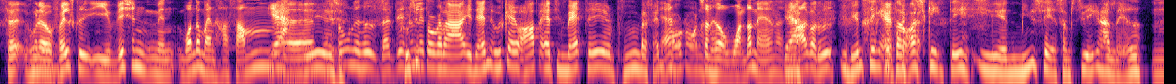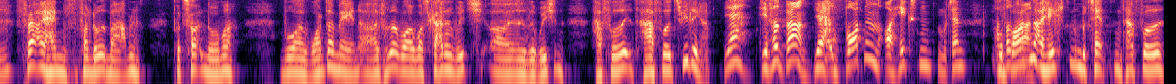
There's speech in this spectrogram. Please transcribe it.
Så hun er jo forelsket i Vision, men Wonder Man har samme Ja, øh, det- personlighed. Der, det er Pludselig lidt, dukker der en anden udgave op af din mand. Det hmm, hvad fanden ja, foregår der? som hedder Wonder Man, og ser meget godt ud. I mellemtiden er der også sket det i en miniserie, som Steve Egan har lavet, mm. før han forlod Marvel på 12 numre, hvor Wonder Man og hvor, hvor Scarlet Witch og uh, The Vision har fået, har fået tvillinger. Ja, de har fået børn. Ja. Robotten og heksen, mutant, Robotten og heksen, mutanten, har fået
